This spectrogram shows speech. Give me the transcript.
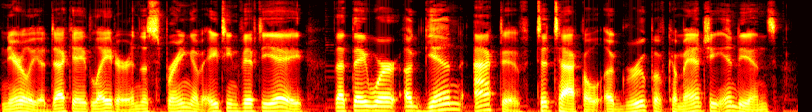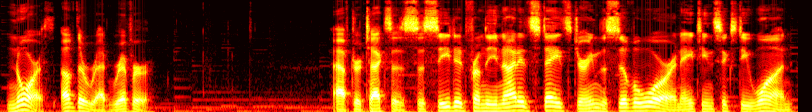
nearly a decade later, in the spring of 1858, that they were again active to tackle a group of Comanche Indians north of the Red River. After Texas seceded from the United States during the Civil War in 1861,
